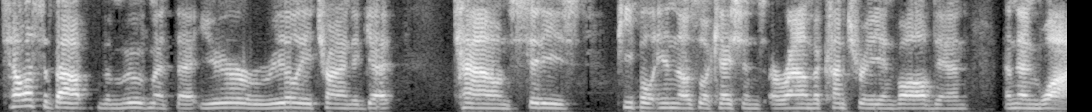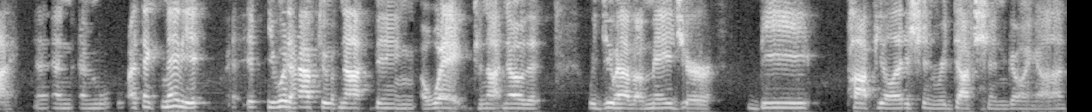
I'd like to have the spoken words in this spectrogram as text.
tell us about the movement that you're really trying to get towns, cities, people in those locations around the country involved in, and then why. And, and, and I think maybe it, it, you would have to have not being awake to not know that we do have a major bee population reduction going on.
